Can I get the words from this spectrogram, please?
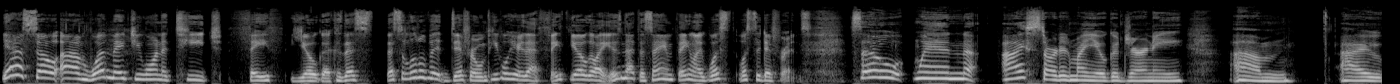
Yeah. So, um, what made you want to teach faith yoga? Because that's that's a little bit different. When people hear that faith yoga, like, isn't that the same thing? Like, what's what's the difference? So, when I started my yoga journey, um, I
